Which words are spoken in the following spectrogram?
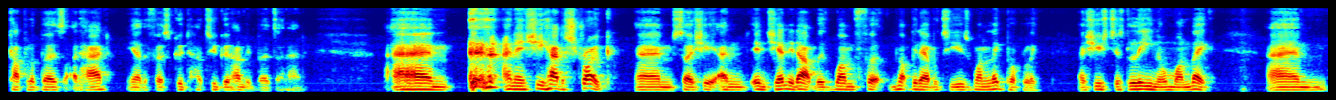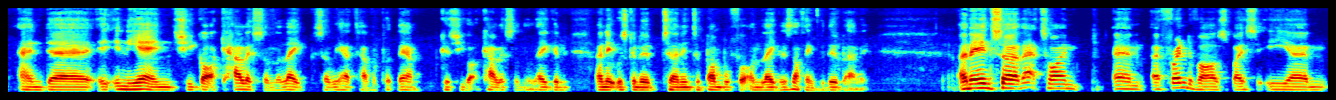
couple of birds that I'd had. You know, the first good two good hunting birds I'd had. Um, and then she had a stroke Um, so she and, and she ended up with one foot not being able to use one leg properly, and she used to just lean on one leg. Um, and uh, in the end, she got a callus on the leg, so we had to have her put down because she got a callus on the leg, and and it was going to turn into bumblefoot on the leg. There's nothing to do about it. And then, so at that time, um, a friend of ours, basically, um,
